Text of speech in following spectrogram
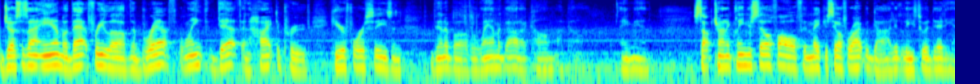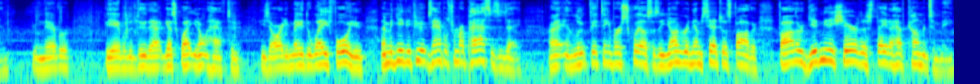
Just as I am of that free love, the breadth, length, depth, and height to prove, here for a season, then above. The Lamb of God, I come, I come. Amen. Stop trying to clean yourself off and make yourself right with God. It leads to a dead end. You'll never be able to do that. Guess what? You don't have to. He's already made the way for you. Let me give you a few examples from our passage today. All right, in Luke 15, verse 12 says, The younger of them said to his father, Father, give me the share of the estate I have coming to me.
